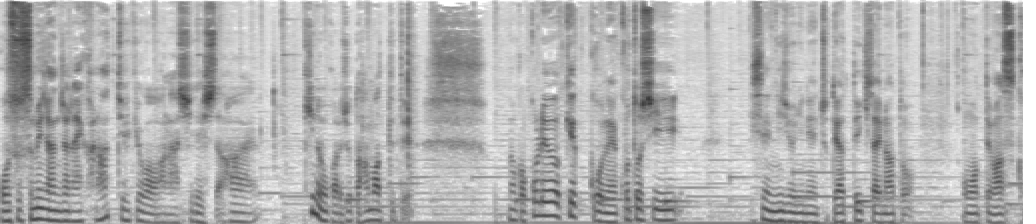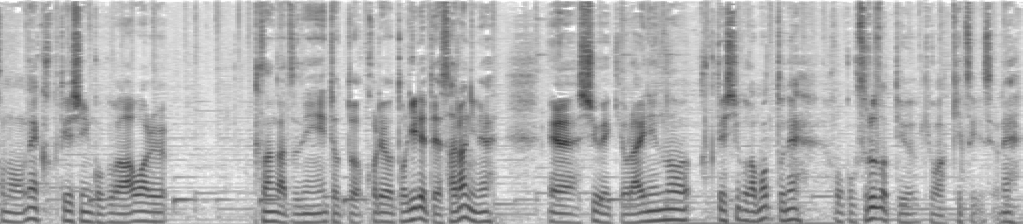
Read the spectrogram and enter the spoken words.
おすすめなんじゃないかなっていう今日はお話でした。はい。昨日からちょっとハマってて、なんかこれは結構ね、今年2022年ちょっとやっていきたいなと思ってます。このね確定申告が終わる3月にちょっとこれを取り入れてさらにね、えー、収益を来年の確定申告がもっとね報告するぞっていう今日は決意ですよね。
